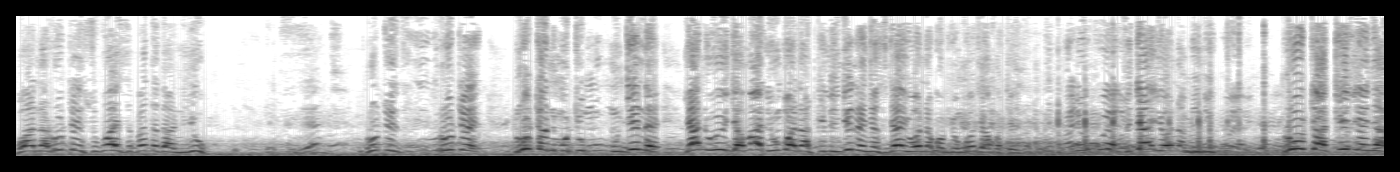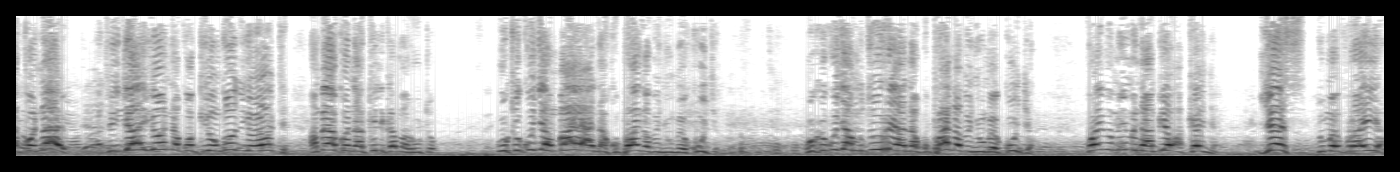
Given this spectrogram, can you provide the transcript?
Bwana Ruto is wise better than you. Ruto, Ruto, Ruto ni mtu mwingine, yani huyu jamaa aliumbwa na akili ingine yenye sijaiona kwa viongozi hapa Kenya, sijaiona mimi. Ruto akili yenye ako nayo sijaiona kwa kiongozi yoyote ambaye ako na akili kama Ruto. Ukikuja mbaya anakupanga venye umekuja, ukikuja mzuri anakupanga venye umekuja. Kwa hivyo mimi naambia Wakenya, yes, tumefurahia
